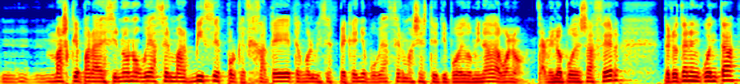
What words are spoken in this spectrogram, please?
más que para decir, no, no voy a hacer más bíceps porque fíjate, tengo el bíceps pequeño, pues voy a hacer más este tipo de dominada. Bueno, también lo puedes hacer, pero ten en cuenta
